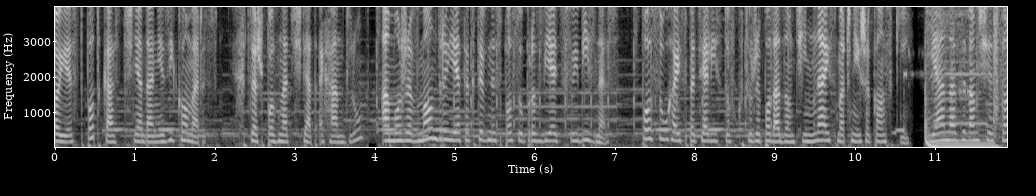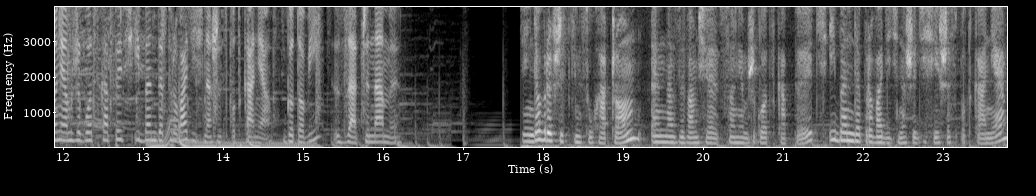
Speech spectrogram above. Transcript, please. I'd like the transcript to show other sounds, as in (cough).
To jest podcast Śniadanie z e-commerce. Chcesz poznać świat e-handlu? A może w mądry i efektywny sposób rozwijać swój biznes? Posłuchaj specjalistów, którzy podadzą Ci najsmaczniejsze kąski. Ja nazywam się Sonia Mrzygłocka-Pyć i będę prowadzić nasze spotkania. Gotowi? Zaczynamy! Dzień dobry wszystkim słuchaczom. Nazywam się Sonia Mrzygłocka-Pyć i będę prowadzić nasze dzisiejsze spotkanie.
